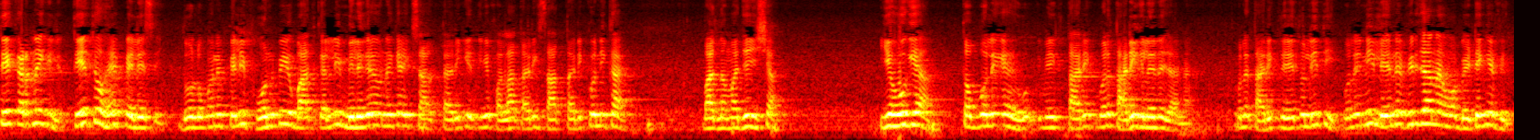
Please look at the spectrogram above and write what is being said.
तय करने के लिए, तय तो है पहले से दो लोगों ने पहले फ़ोन पे बात कर ली, मिल गए उन्हें क्या, एक सात तारीख है फला तारीख, सात तारीख को निकाह बाद नमाज़ ईशा। ये हो गया। तब तो बोले एक तारीख, बोले तारीख लेने जाना है। बोले तारीख ले तो ली थी। बोले नहीं, लेने फिर जाना है, वहाँ बैठेंगे फिर।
